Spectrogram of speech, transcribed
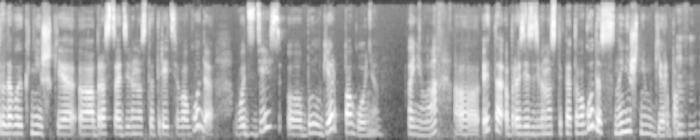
трудовой книжке э, образца 93 года вот здесь э, был герб погоня. Поняла. Э, Это образец 95 года с нынешним гербом. Мгм.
